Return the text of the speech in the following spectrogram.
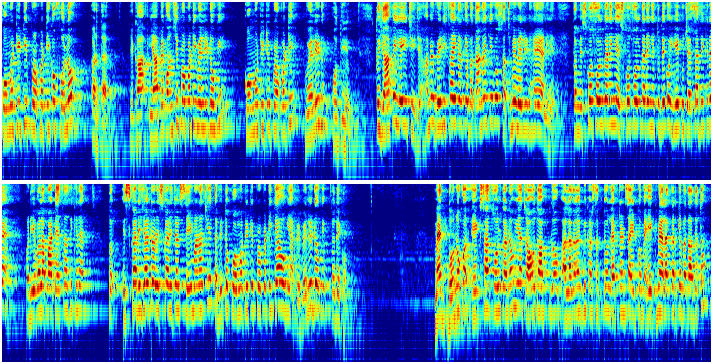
कॉमोटिटिव प्रॉपर्टी को फॉलो करता है। ये कहा, यहाँ पे कौन सी प्रॉपर्टी वैलिड होगी? कॉमोटिटिव प्रॉपर्टी वैलिड होती है। तो यहाँ पे यही चीज़ है। हमें वेरीफाई करके बताना है कि वो सच में वैलिड है या नहीं है। तो हम इसको सोल्व करेंगे, इसको सोल्व करेंगे तो देखो ये कुछ ऐसा दिख रहा है और ये वाला पार्ट ऐसा दिख रहा है। तो इसका रिज़ल्ट और इसका रिज़ल्ट सेम आना चाहिए, तभी तो कॉमोटिटिव प्रॉपर्टी क्या होगी यहाँ पे? वैलिड होगी। तो देखो मैं दोनों को एक साथ सोल्व कर रहा हूँ, या चाहो तो आप लोग अलग अलग भी कर सकते हो। लेफ़्ट हैंड साइड को मैं एक में अलग करके बता देता हूँ,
